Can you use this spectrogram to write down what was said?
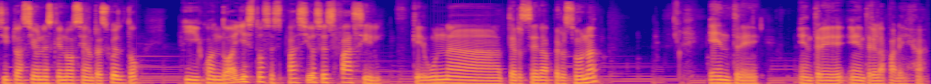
situaciones que no se han resuelto y cuando hay estos espacios es fácil que una tercera persona entre, entre, entre la pareja.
